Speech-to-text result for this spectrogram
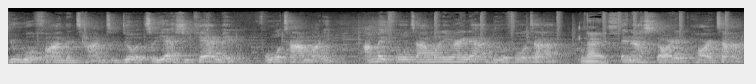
you will find the time to do it. So yes, you can make full time money. I make full time money right now. I do it full time, Nice. and I started part time.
